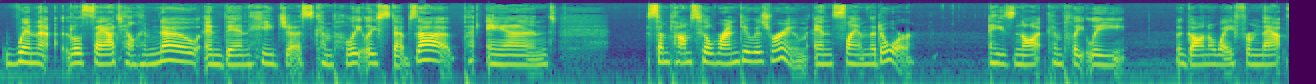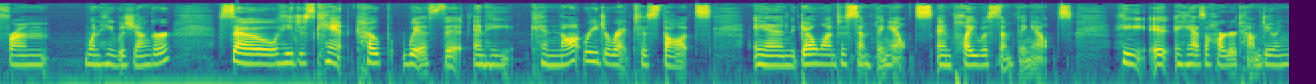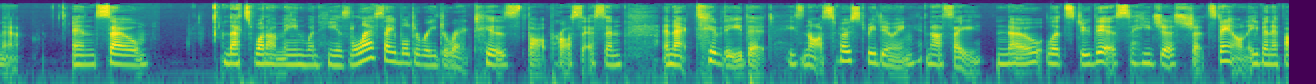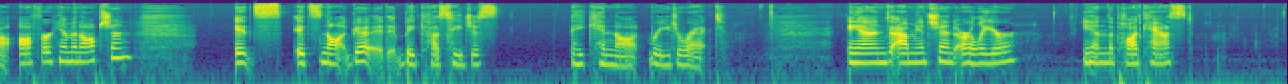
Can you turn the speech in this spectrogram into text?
when let's say I tell him no and then he just completely steps up and sometimes he'll run to his room and slam the door. He's not completely gone away from that from when he was younger. So he just can't cope with it and he cannot redirect his thoughts and go on to something else and play with something else. He it, he has a harder time doing that. And so that's what I mean when he is less able to redirect his thought process and an activity that he's not supposed to be doing. And I say, no, let's do this. He just shuts down. Even if I offer him an option, it's it's not good because he just he cannot redirect. And I mentioned earlier in the podcast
